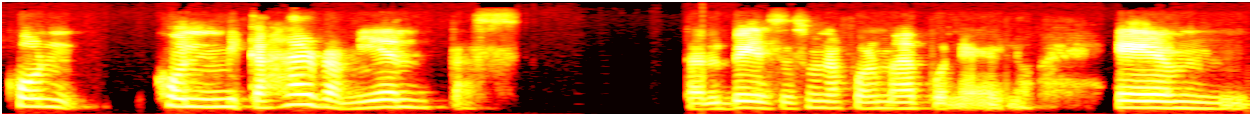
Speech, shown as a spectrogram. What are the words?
con, con mi caja de herramientas, tal vez es una forma de ponerlo. Eh,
